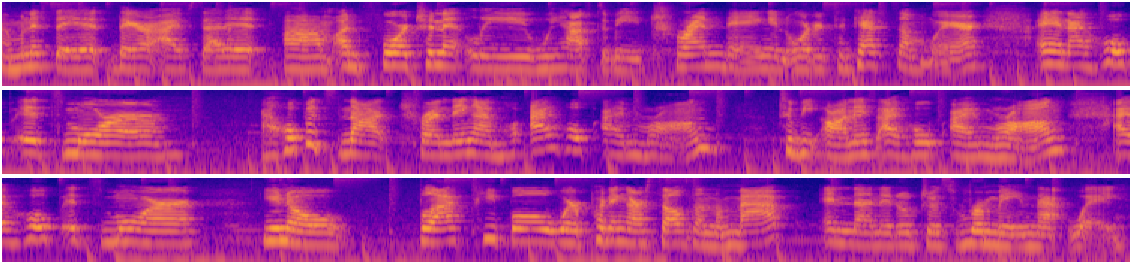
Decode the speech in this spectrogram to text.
I'm gonna say it there I've said it. Um, unfortunately we have to be trending in order to get somewhere. And I hope it's more I hope it's not trending. I'm I hope I'm wrong. To be honest i hope i'm wrong. I hope it's more you know black people we're putting ourselves on the map and then it'll just remain that way.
